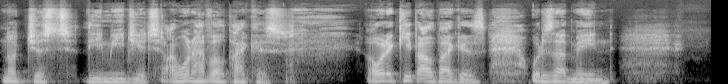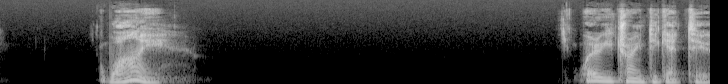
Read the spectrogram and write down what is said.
Not just the immediate. I want to have alpacas. I want to keep alpacas. What does that mean? Why? Where are you trying to get to?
